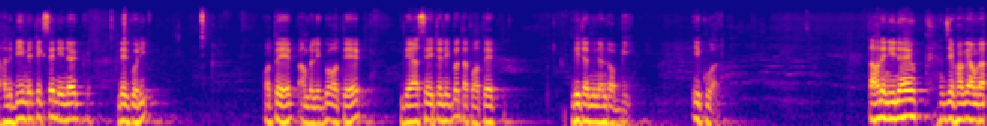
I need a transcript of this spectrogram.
তাহলে বি ম্যাট্রিক্সের নির্ণয়ক বের করি। অতএব আমরা লিখব, অতএব দেয়া আছে এটা লিখব, তারপর অতএব ডিটারমিনান্ট অফ বি ইকুয়াল তাহলে নির্ণায়ক যেভাবে আমরা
